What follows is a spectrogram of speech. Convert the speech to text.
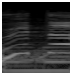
But the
